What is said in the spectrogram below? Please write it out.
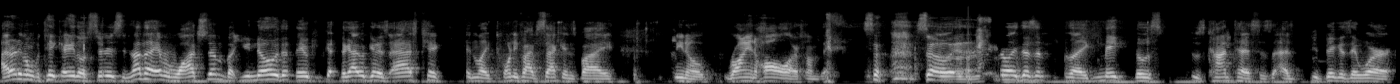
I don't even take any of those seriously. Not that I ever watched them, but you know that they would get, the guy would get his ass kicked in like 25 seconds by, you know, Ryan Hall or something. so so it mm. really doesn't like make those those contests as, as big as they were.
